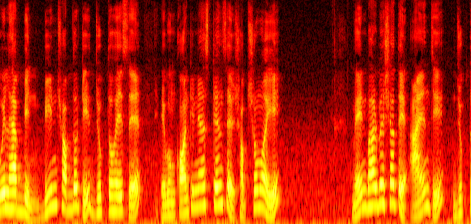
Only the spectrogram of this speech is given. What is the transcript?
will have been been শব্দটি যুক্ত হয়েছে এবং কন্টিনিউয়াস টেন্সে সবসময়ই মেইন ভার্বের সাথে আইএনজি যুক্ত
